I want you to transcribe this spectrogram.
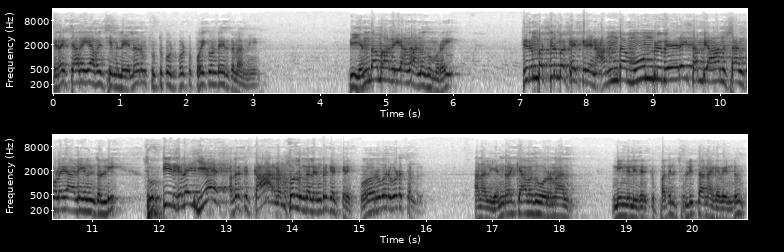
சிறைச்சாலையே அவசியம் இல்லை. எல்லாரும் சுட்டுக்கோட்டு போட்டு போய்க்கொண்டே இருக்கலாமே. இது எந்த மாதிரியான அணுகுமுறை? திரும்ப திரும்ப கேட்கிறேன். அந்த மூன்று பேரை தம்பி ஆம்சாங் கொலையாளிகள் சொல்லி சுட்டீர்களே ஏன்? அதற்கு காரணம் சொல்லுங்கள் என்று கேட்கிறேன். ஒருவர் கூட சொல்றேன் ஆனால் என்றைக்காவது ஒரு நாள் நீங்கள் இதற்கு பதில் சொல்லித்தானாக வேண்டும்.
